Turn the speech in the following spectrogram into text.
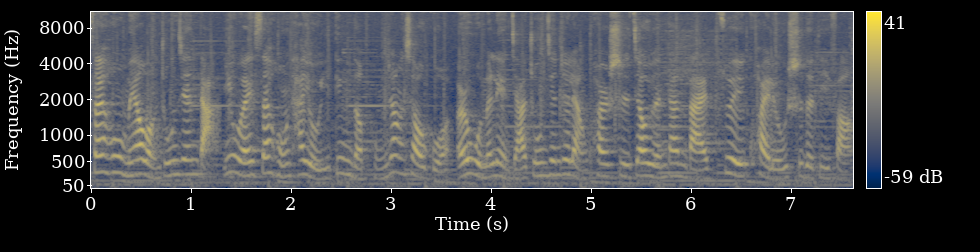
腮红我们要往中间打，因为腮红它有一定的膨胀效果，而我们脸颊中间这两块是胶原蛋白最快流失的地方，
